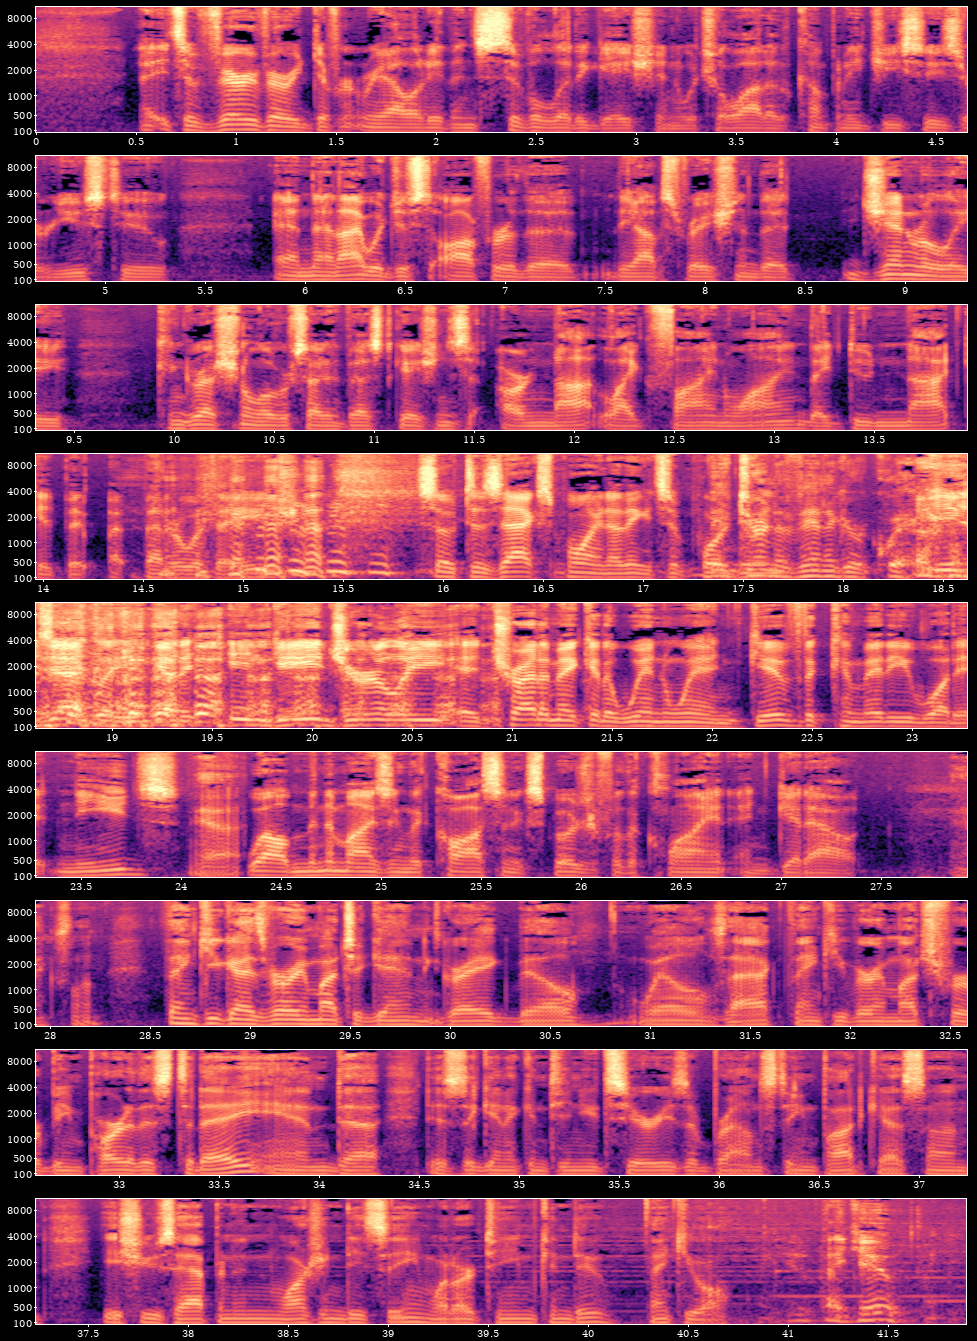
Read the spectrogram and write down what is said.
uh, it's a very, very different reality than civil litigation, which a lot of company GCs are used to. And then I would just offer the, the observation that generally – congressional oversight investigations are not like fine wine. They do not get better with age. so, to Zach's point, I think it's important. They turn to vinegar quick. Exactly. You've got to engage early and try to make it a win win. Give the committee what it needs yeah. while minimizing the cost and exposure for the client and get out. Excellent. Thank you guys very much again, Greg, Bill, Will, Zach. Thank you very much for being part of this today. And uh, this is again a continued series of Brownstein podcasts on issues happening in Washington D.C. and what our team can do. Thank you all. Thank you. Thank you.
